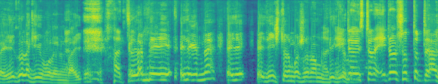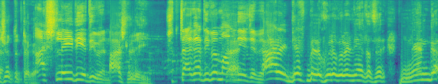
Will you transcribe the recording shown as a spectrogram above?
ভাই। এগুলা কি বলেন ভাই? আচ্ছা। আপনি এই- দেখেন না এই যে এই যে স্টোন বসানো আমি আচ্ছা, বিক্রি স্টোন এটাও সত্তর টাকা? হ্যাঁ, 70 টাকা। আসলেই দিয়ে দিবেন? আসলেই। টাকা দিবে মাল নিয়ে যাবে? হ্যাঁ। আরে ড্রেস পেলে খুলে খুলে নিয়ে যাচ্ছে নেন গা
